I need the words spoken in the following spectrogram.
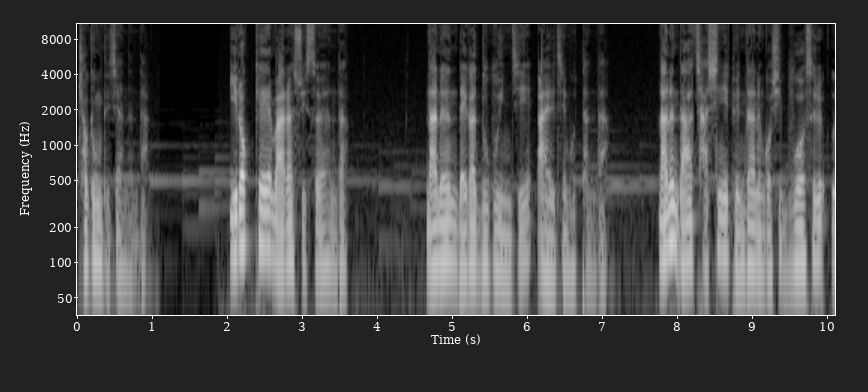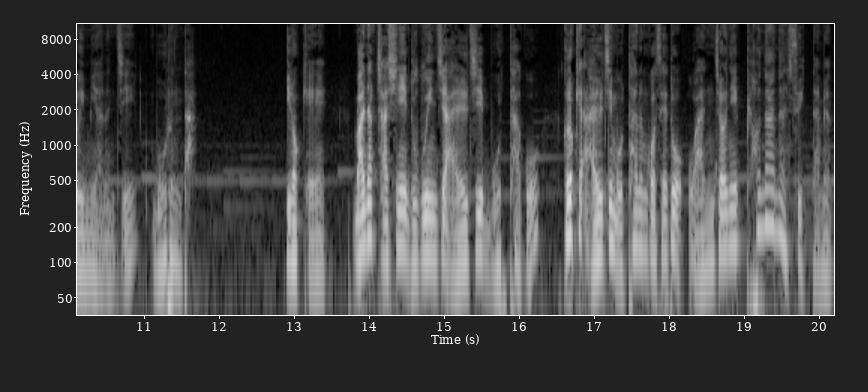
적용되지 않는다. 이렇게 말할 수 있어야 한다. 나는 내가 누구인지 알지 못한다. 나는 나 자신이 된다는 것이 무엇을 의미하는지 모른다. 이렇게 만약 자신이 누구인지 알지 못하고 그렇게 알지 못하는 것에도 완전히 편안할 수 있다면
